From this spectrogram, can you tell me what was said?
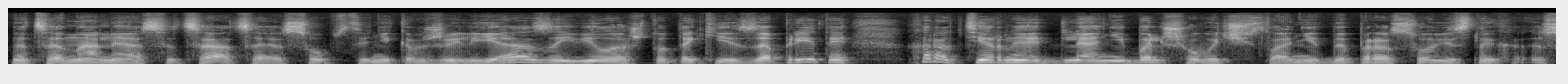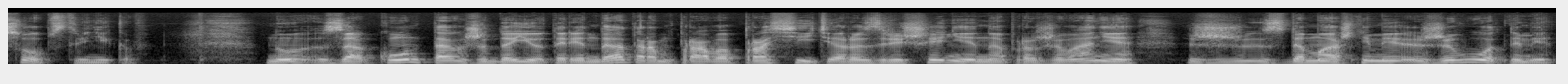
Национальная ассоциация собственников жилья заявила, что такие запреты характерны для небольшого числа недобросовестных собственников. Но закон также дает арендаторам право просить о разрешении на проживание с домашними животными,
